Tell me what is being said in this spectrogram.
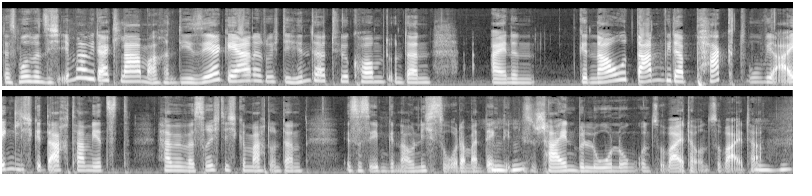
Das muss man sich immer wieder klar machen, die sehr gerne durch die Hintertür kommt und dann einen genau dann wieder packt, wo wir eigentlich gedacht haben, jetzt haben wir was richtig gemacht und dann ist es eben genau nicht so. Oder man denkt mhm. in diese Scheinbelohnung und so weiter und so weiter. Mhm.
